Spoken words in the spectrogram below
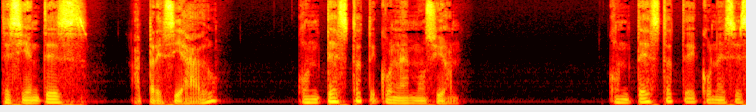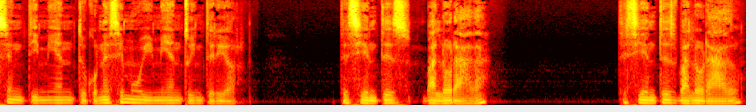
¿te sientes apreciado? Contéstate con la emoción. Contéstate con ese sentimiento, con ese movimiento interior. ¿Te sientes valorada? ¿Te sientes valorado?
